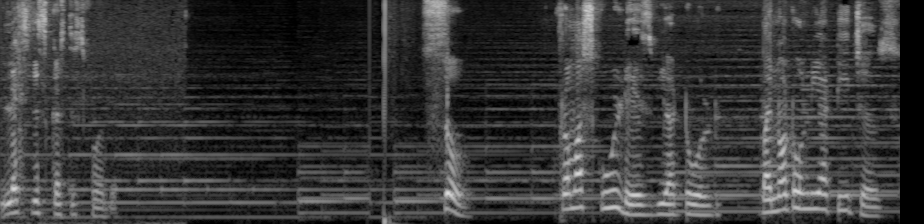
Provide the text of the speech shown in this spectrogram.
Let's discuss this further. So, from our school days, we are told by not only our teachers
